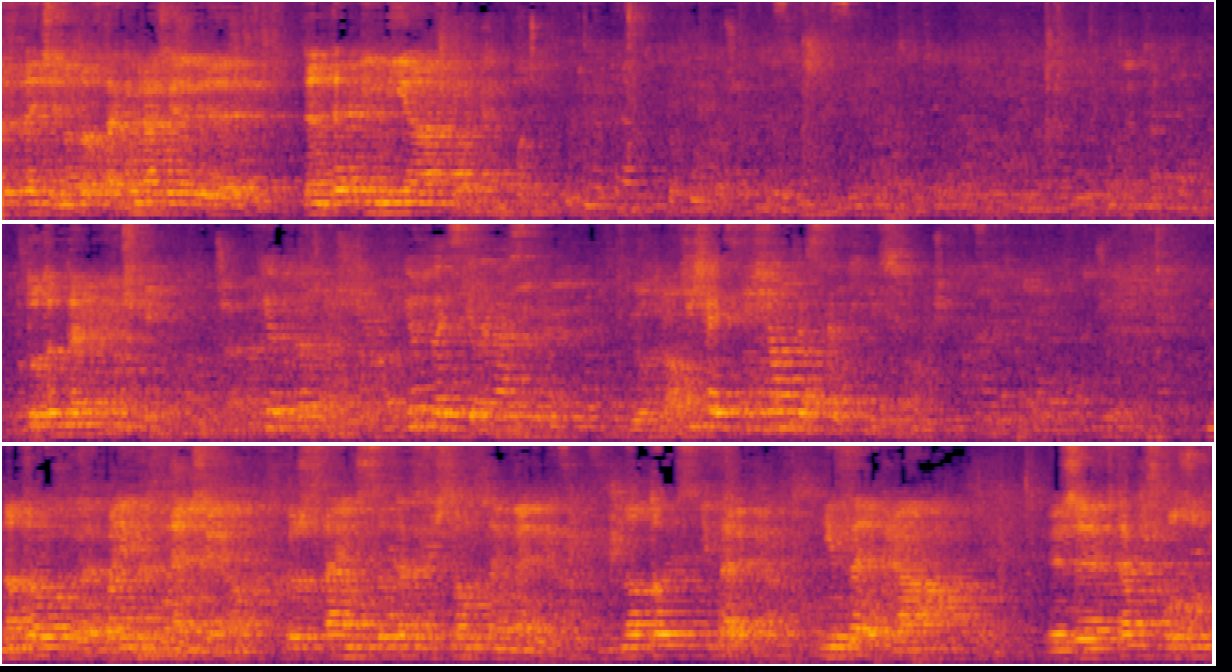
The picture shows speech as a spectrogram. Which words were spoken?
prezydencie, no to w takim razie y, ten termin mija. No to ten termin już mija. jutro. Jutro jest 11. Jutro. Dzisiaj jest 10 stopniu. No to e, panie prezydencie, no, korzystając z okazji, że są tutaj media, no to jest nie fair gra. Nie fair gra, że w taki sposób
